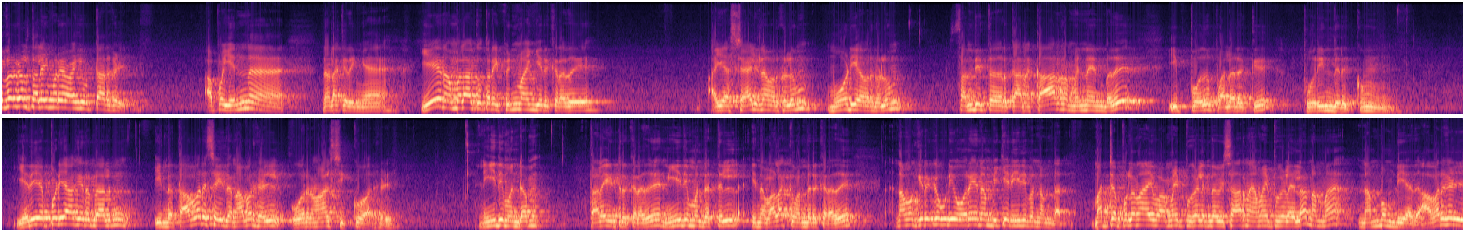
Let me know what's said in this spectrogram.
இவர்கள் தலைமறைவாகி விட்டார்கள். அப்போ என்ன நடக்குதுங்க? ஏன் அமலாக்கத்துறை பின்வாங்கி இருக்கிறது? ஐயா ஸ்டாலின் அவர்களும் மோடி அவர்களும் சந்தித்ததற்கான காரணம் என்ன என்பது இப்போது பலருக்கு புரிந்திருக்கும். எது எப்படியாக இருந்தாலும் இந்த தவறு செய்த நபர்கள் ஒரு நாள் சிக்குவார்கள். நீதிமன்றம் தலையிட்டிருக்கிறது. நீதிமன்றத்தில் இந்த வழக்கு வந்திருக்கிறது. நமக்கு இருக்கக்கூடிய ஒரே நம்பிக்கை நீதிமன்றம் தான். மற்ற புலனாய்வு அமைப்புகள் இந்த விசாரணை அமைப்புகள் எல்லாம் நம்ம நம்ப முடியாது. அவர்கள்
